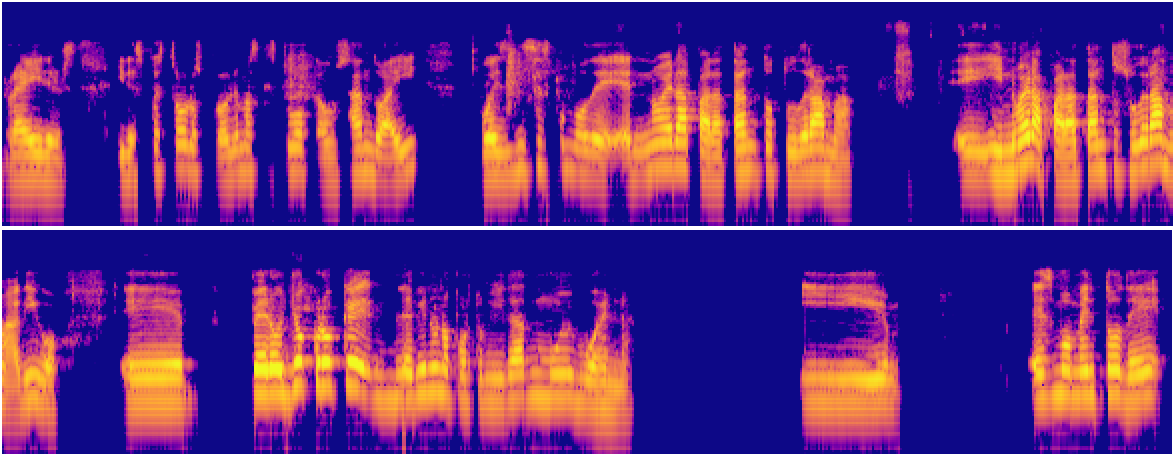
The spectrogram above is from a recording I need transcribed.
Raiders y después todos los problemas que estuvo causando ahí, pues dices como de, no era para tanto tu drama eh, y no era para tanto su drama, digo, eh, pero yo creo que le viene una oportunidad muy buena y es momento de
